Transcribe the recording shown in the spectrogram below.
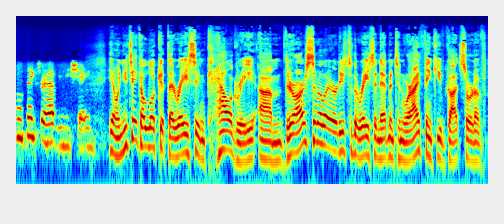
Well, thanks for having me, Shane. Yeah, when you take a look at the race in Calgary, um, there are similarities to the race in Edmonton, where I think you've got sort of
